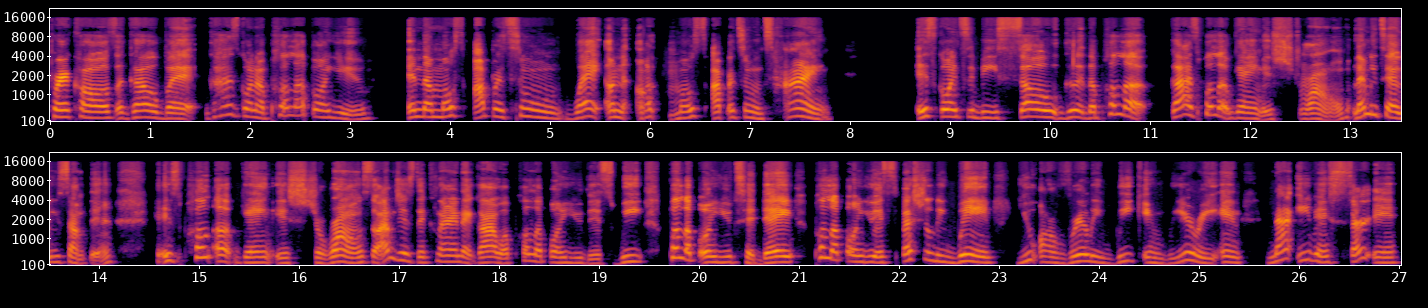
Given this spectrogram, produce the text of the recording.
prayer calls ago, but God's going to pull up on you in the most opportune way, on the uh, most opportune time. It's going to be so good. The pull up God's pull up game is strong. Let me tell you something. His pull up game is strong. So I'm just declaring that God will pull up on you this week, pull up on you today, pull up on you, especially when you are really weak and weary and not even certain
